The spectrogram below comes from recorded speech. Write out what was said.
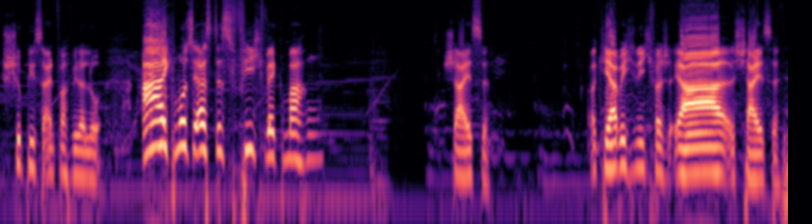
schuppi es einfach wieder los. Ah, ich muss erst das Viech wegmachen. Scheiße. Okay, habe ich nicht verstanden. Ja, scheiße.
